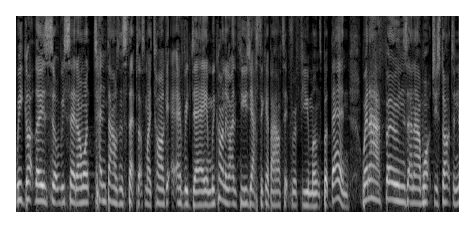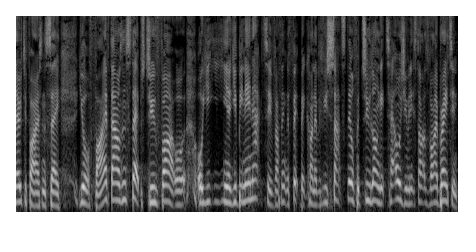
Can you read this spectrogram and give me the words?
we got those, uh, we said, I want 10,000 steps, that's my target every day. And we kind of got enthusiastic about it for a few months. But then, when our phones and our watches start to notify us and say, you're 5,000 steps too far, or, or you, you know, you've been inactive, I think the Fitbit kind of, if you sat still for too long, it tells you and it starts vibrating.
